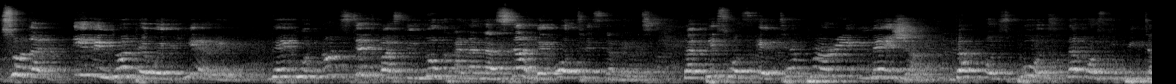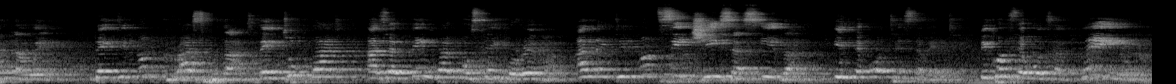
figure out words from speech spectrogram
So that even though they were hearing, they could not steadfastly look and understand the Old Testament. That this was a temporary measure that was put, that was to be done away. They did not grasp that. They took that as a thing that will stay forever. And they did not see Jesus either in the Old Testament because there was a veil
